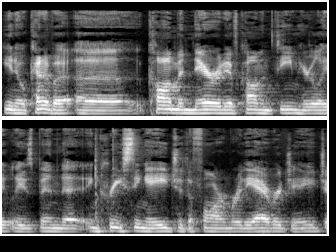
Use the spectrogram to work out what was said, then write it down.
you know, kind of a, a, common narrative, common theme here lately has been the increasing age of the farmer, the average age.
